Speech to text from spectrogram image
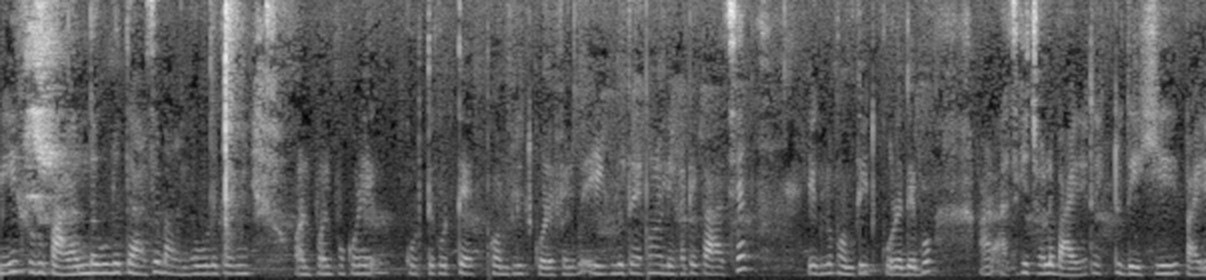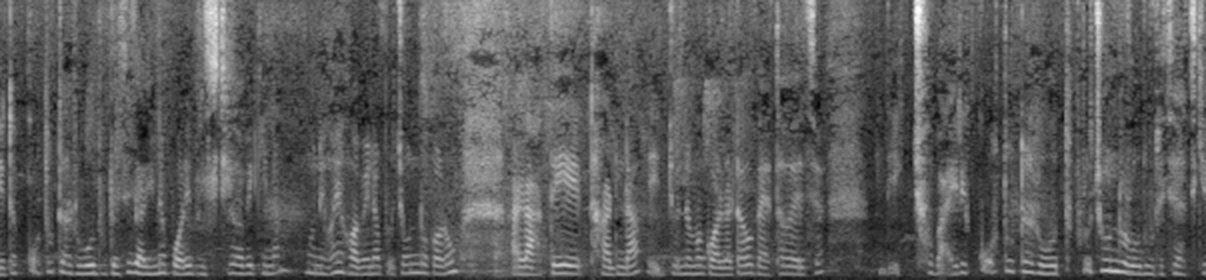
নেই, শুধু বারান্দাগুলোতে আছে। বারান্দাগুলোতে আমি অল্প অল্প করে করতে করতে কমপ্লিট করে ফেলব। এইগুলোতে এখনও লেখা টেখা আছে, এগুলো কমপ্লিট করে দেব। আর আজকে চলো বাইরেটা একটু দেখি, বাইরেটা কতটা রোদ উঠেছে জানি না, পরে বৃষ্টি হবে কি না, মনে হয় হবে না, প্রচণ্ড গরম আর রাতে ঠান্ডা, এর জন্য আমার গলাটাও ব্যথা হয়েছে। দেখছ বাইরে কতটা রোদ, প্রচণ্ড রোদ উঠেছে আজকে।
